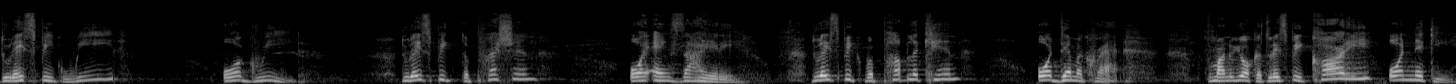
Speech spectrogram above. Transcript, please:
Do they speak weed or greed? Do they speak depression or anxiety? Do they speak Republican or Democrat? For my New Yorkers, do they speak Cardi or Nicki?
